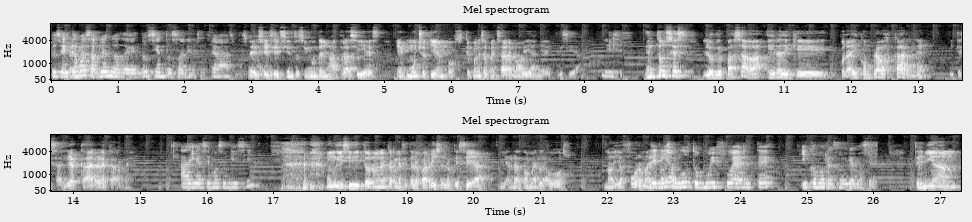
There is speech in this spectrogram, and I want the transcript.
o sea, estamos Vender. hablando de 200 años atrás, más o Eh, sí, menos. sí, 150 años atrás y es, es mucho tiempo. Si te pones a pensar, no había ni electricidad. Y sí. Entonces, lo que pasaba era de que por ahí comprabas carne y te salía cara la carne. Ahí hacemos un guisito. Un guisito, una carnecita a la parrilla, lo que sea, y anda a comerla vos. No había forma de Tenía pasar. un gusto muy fuerte. ¿Y cómo resolvemos eso? tenían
